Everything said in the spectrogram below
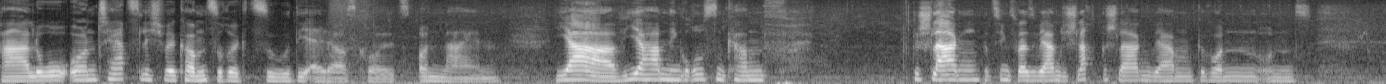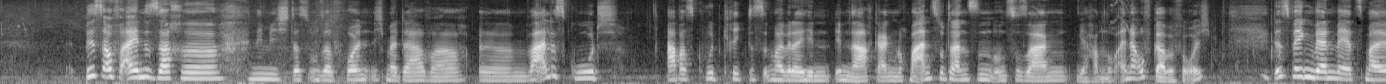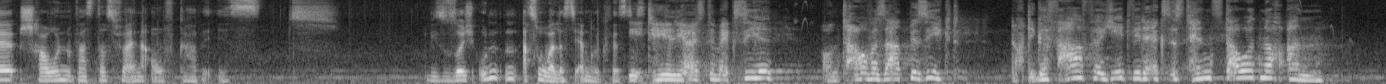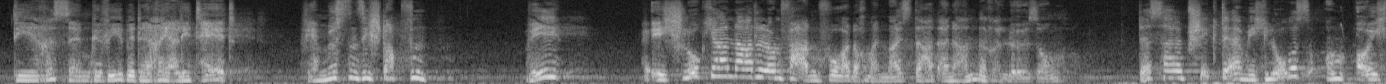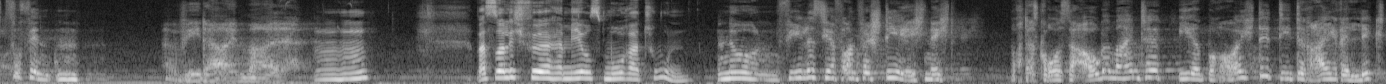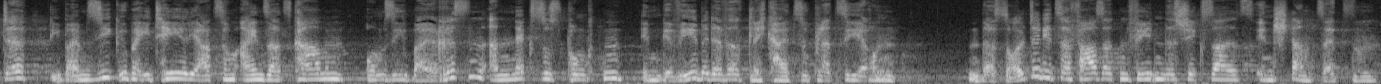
Hallo und herzlich willkommen zurück zu The Elder Scrolls Online. Ja, wir haben den großen Kampf geschlagen, beziehungsweise wir haben die Schlacht geschlagen, wir haben gewonnen und bis auf eine Sache, nämlich dass unser Freund nicht mehr da war, ähm, war alles gut. Aber Squid kriegt es immer wieder hin, im Nachgang nochmal anzutanzen und zu sagen, wir haben noch eine Aufgabe für euch. Deswegen werden wir jetzt mal schauen, was das für eine Aufgabe ist. Wieso soll ich unten... Ach so, weil das die andere Quest ist. Itelia ist im Exil und Tauvesaat besiegt. Doch die Gefahr für jedwede Existenz dauert noch an. Die Risse im Gewebe der Realität. Wir müssen sie stopfen. Wie? Ich schlug ja Nadel und Faden vor, doch mein Meister hat eine andere Lösung. Deshalb schickte er mich los, um euch zu finden. Wieder einmal. Mhm. Was soll ich für Hermeus Mora tun? Nun, vieles hiervon verstehe ich nicht. Doch das große Auge meinte, ihr bräuchtet die drei Relikte, die beim Sieg über Itelia zum Einsatz kamen, um sie bei Rissen an Nexuspunkten im Gewebe der Wirklichkeit zu platzieren. Das sollte die zerfaserten Fäden des Schicksals instand setzen.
